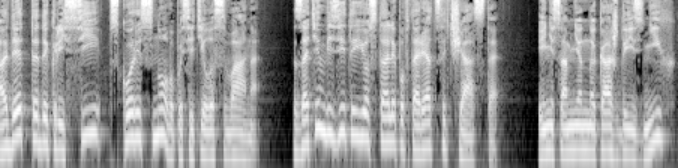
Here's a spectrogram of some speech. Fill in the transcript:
Адетта де Кресси вскоре снова посетила Свана. Затем визиты ее стали повторяться часто, и, несомненно, каждый из них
